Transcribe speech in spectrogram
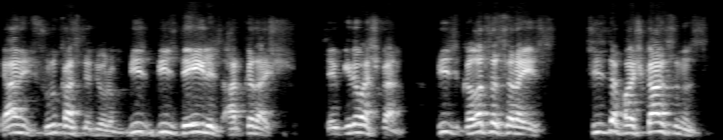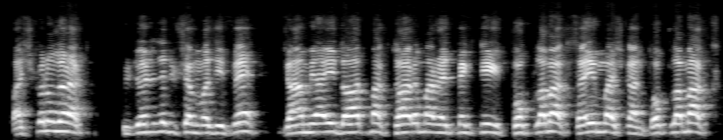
yani şunu kastediyorum. Biz biz değiliz arkadaş. Sevgili başkan. Biz Galatasaray'ız. Siz de başkansınız. Başkan olarak üzerinize düşen vazife camiayı dağıtmak, tarumar etmek değil. Toplamak sayın başkan, toplamak.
